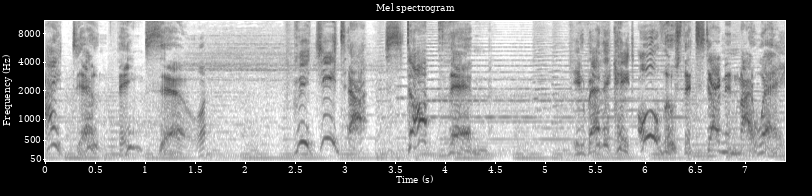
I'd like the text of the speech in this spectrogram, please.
I don't think so. Vegeta, stop them! Eradicate all those that stand in my way!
